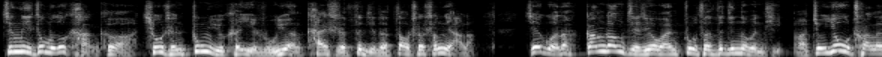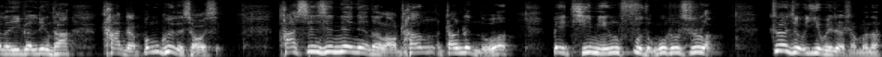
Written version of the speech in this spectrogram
经历这么多坎坷啊，秋晨终于可以如愿开始自己的造车生涯了。结果呢，刚刚解决完注册资金的问题啊，就又传来了一个令他差点崩溃的消息：他心心念念的老张张振铎被提名副总工程师了。这就意味着什么呢？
